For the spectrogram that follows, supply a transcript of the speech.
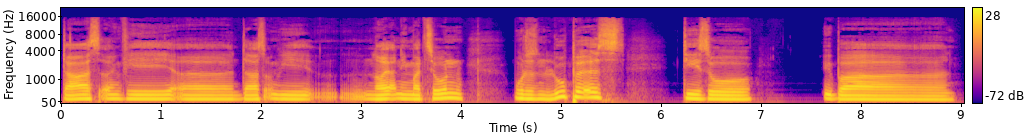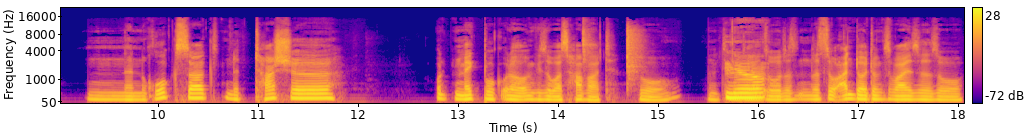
da ist irgendwie, äh, da ist irgendwie neue Animation, wo das eine Lupe ist, die so über einen Rucksack, eine Tasche und ein MacBook oder irgendwie sowas hovert. So. Und Ja. So, das, das ist so andeutungsweise so.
